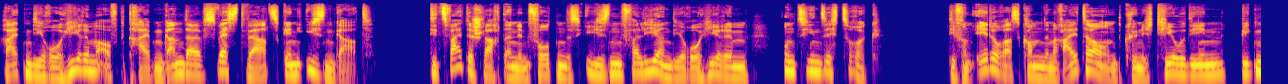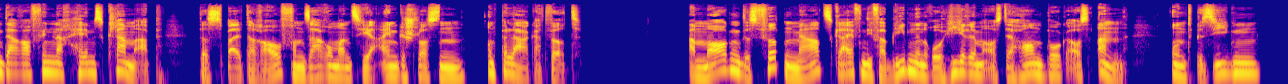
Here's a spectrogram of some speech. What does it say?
reiten die Rohirrim auf Betreiben Gandalfs westwärts gen Isengard. Die zweite Schlacht an den Furten des Isen verlieren die Rohirrim und ziehen sich zurück. Die von Edoras kommenden Reiter und König Theoden biegen daraufhin nach Helms Klamm ab, das bald darauf von Sarumans Heer eingeschlossen und belagert wird. Am Morgen des 4. März greifen die verbliebenen Rohirrim aus der Hornburg aus an und besiegen,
